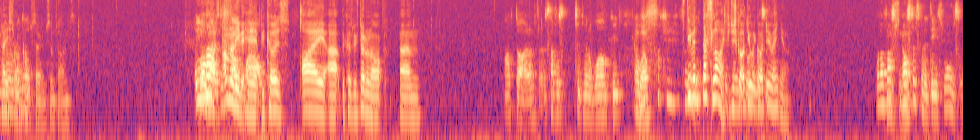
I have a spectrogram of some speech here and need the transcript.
placed around cobblestone sometimes. Are you Well, mad? guys, I'm gonna oh, leave it here wow. because I uh, because we've done a lot. Um, I've died. I'm just, took me on a while, goose. oh well. Stephen, that's life. You Just just gotta do what you gotta do, ain't you? Well, I've lost. My not. stuff's gonna despawn soon.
